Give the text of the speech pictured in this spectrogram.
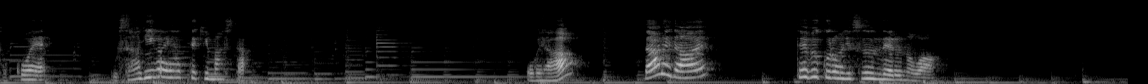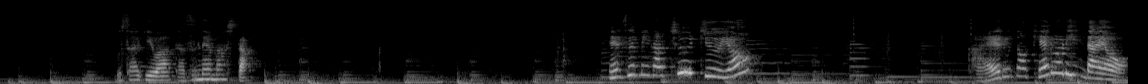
そこへうさぎがやってきました。おや？誰だい？手袋に住んでるのは。うさぎは尋ねました。ネズミのチューチューよ。カエルのケロリンだよ。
